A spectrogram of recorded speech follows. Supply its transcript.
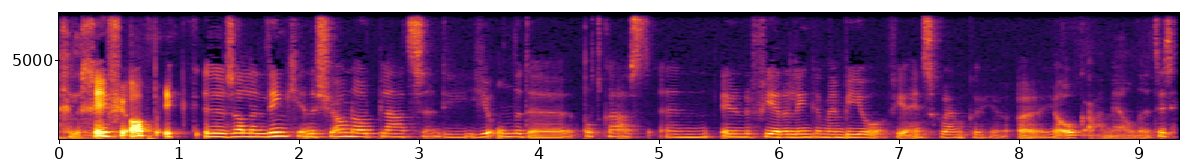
geef je op. Ik uh, zal een linkje in de show note plaatsen, die hier onder de podcast. En in, via de link in mijn bio, via Instagram kun je uh, je ook aanmelden. Het is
